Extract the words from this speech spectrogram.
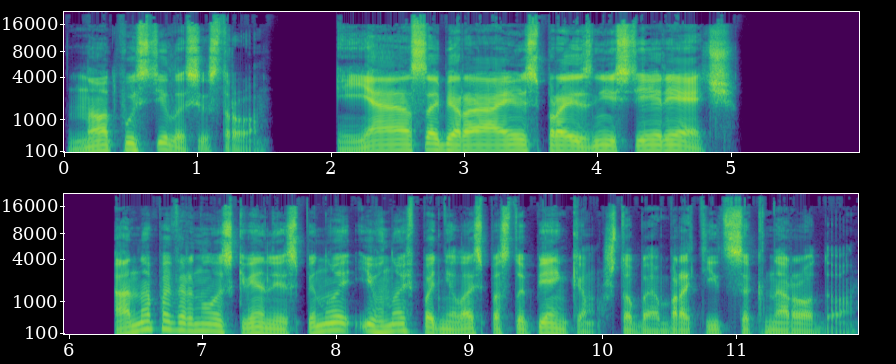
но отпустила сестру. Я собираюсь произнести речь. Она повернулась к Венли спиной и вновь поднялась по ступенькам, чтобы обратиться к народу.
